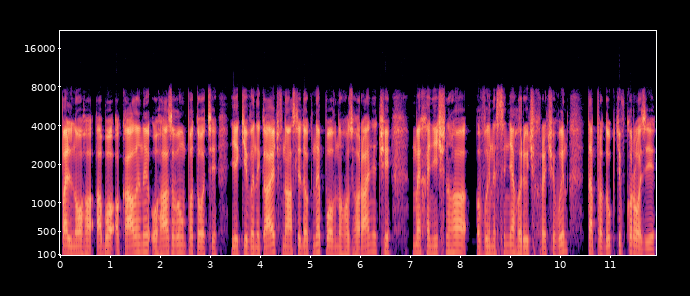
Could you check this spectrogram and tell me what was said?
пального або окалини у газовому потоці, які виникають внаслідок неповного згорання чи механічного винесення горючих речовин та продуктів корозії.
